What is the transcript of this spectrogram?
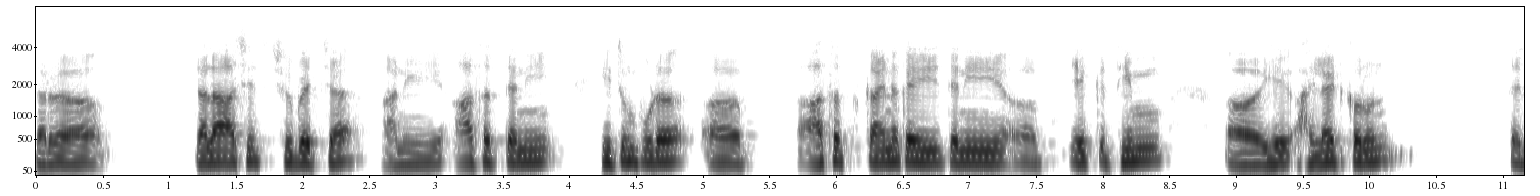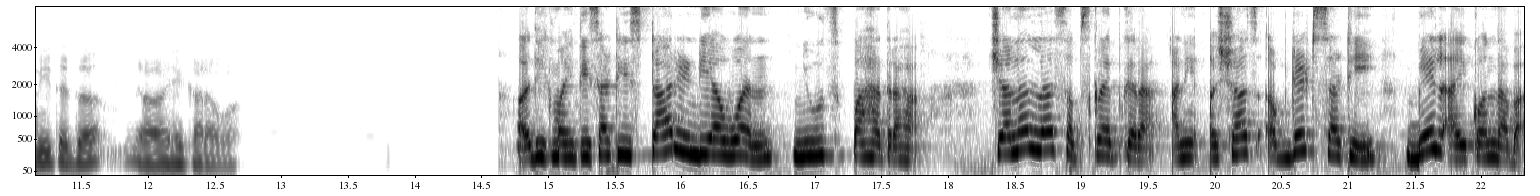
तर त्याला अशीच शुभेच्छा आणि असंच त्यांनी इथून पुढं असंच काही ना काही त्यांनी एक थीम हे हायलाईट करून त्यांनी त्याचं हे करावं. अधिक माहितीसाठी स्टार इंडिया वन न्यूज पाहत रहा. चॅनलला सबस्क्राईब करा आणि अशाच अपडेट्ससाठी बेल आयकॉन दाबा.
